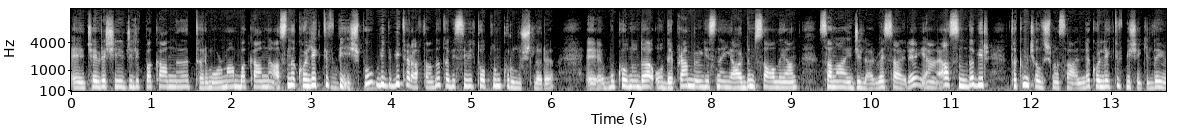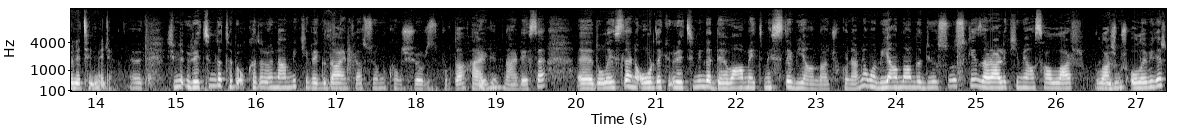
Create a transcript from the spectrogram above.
e, Çevre Şehircilik Bakanlığı, Tarım Orman Bakanlığı aslında kolektif bir iş bu. Bir, bir taraftan da tabii sivil toplum kuruluşları, e, bu konuda o deprem bölgesine yardım sağlayan sanayiciler vesaire yani aslında bir takım çalışması halinde kolektif bir şekilde yönetilmeli. Evet. Şimdi üretimde tabii o kadar önemli ki ve gıda enflasyonunu konuşuyoruz burada her gün neredeyse. Ee, dolayısıyla hani oradaki üretimin de devam etmesi de bir yandan çok önemli ama bir yandan da diyorsunuz ki zararlı kimyasallar bulaşmış olabilir.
